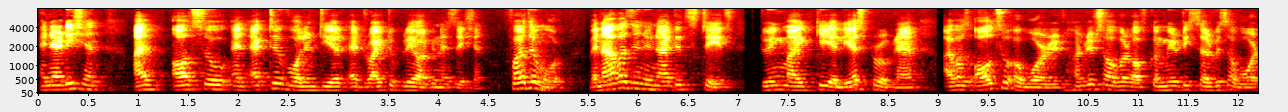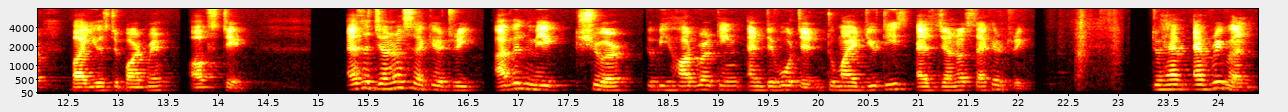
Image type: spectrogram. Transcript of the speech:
In addition, I am also an active volunteer at Right to Play organization. Furthermore, when I was in United States doing my KLES program, I was also awarded hundreds hour of community service award by US Department of State. As a General Secretary, I will make sure to be hardworking and devoted to my duties as General Secretary. To have everyone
